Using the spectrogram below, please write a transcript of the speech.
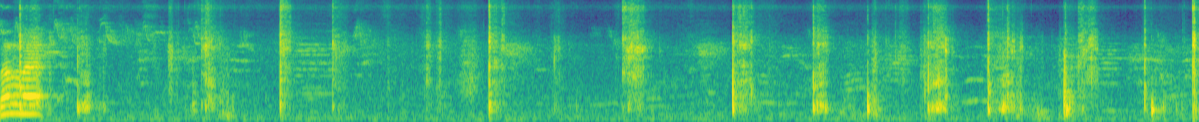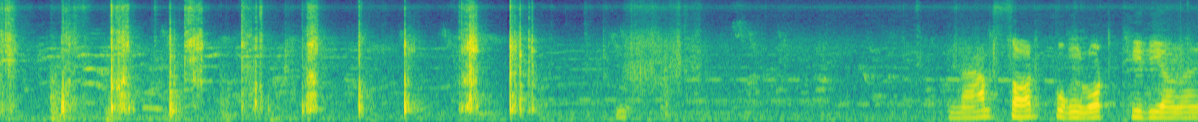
นั่นแหละ น้ำซอสปรุงรสทีเดียวเลย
